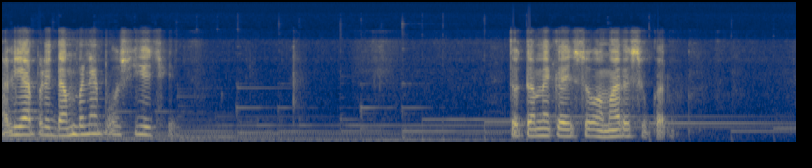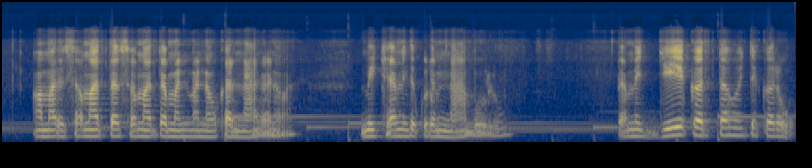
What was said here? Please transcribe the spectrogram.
ખાલી આપણે દંભને પોષીએ છીએ. તો તમે કહેશો, અમારે શું કરવું? અમારે સમારતા સમારતા મનમાં નૌકાર ના ગણવા. મીઠામી તો ના બોલવું. તમે જે કરતા હોય તે કરો.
